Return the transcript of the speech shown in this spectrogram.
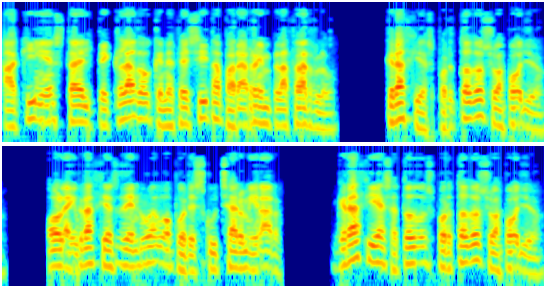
Aquí está el teclado que necesita para reemplazarlo. Gracias por todo su apoyo. Hola y gracias de nuevo por escuchar o mirar. Gracias a todos por todo su apoyo.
